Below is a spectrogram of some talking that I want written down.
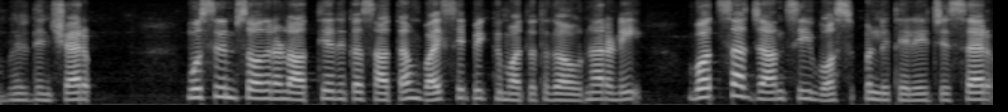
అభ్యర్థించారు. ముస్లిం సోదరుల అత్యధిక శాతం వైసీపీకి మద్దతుగా ఉన్నారని బొత్స ఝాన్సీ వసుపల్లి తెలియజేశారు.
